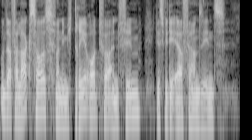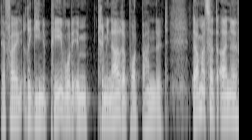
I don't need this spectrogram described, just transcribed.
Unser Verlagshaus war nämlich Drehort für einen Film des WDR-Fernsehens. Der Fall Regine P. wurde im Kriminalreport behandelt. Damals hat eine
